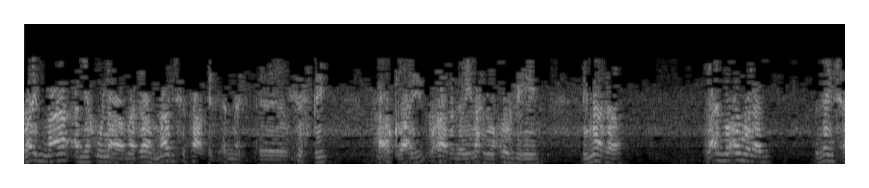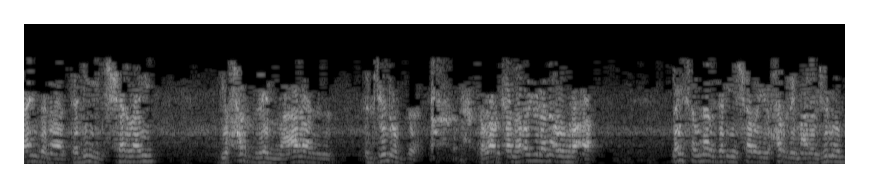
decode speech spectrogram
وإما أن يقول لها ما دام ما باستطاعتك أنك تسبي فأقرأي وهذا الذي نحن نقول به لماذا؟ لأنه أولا ليس عندنا دليل شرعي يحرم على الجنب سواء كان رجلا أو امرأة. ليس هناك دليل شرعي يحرم على الجنب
